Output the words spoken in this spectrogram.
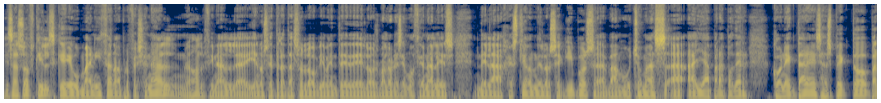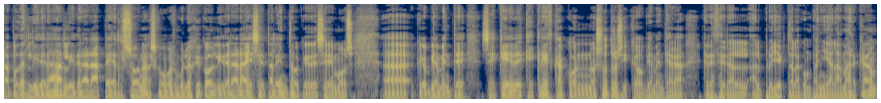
esas soft skills que humanizan al profesional, ¿no? Al final eh, ya no se trata solo obviamente de los valores emocionales de la gestión de los equipos, eh, va mucho más allá para poder conectar en ese aspecto, para poder liderar, liderar a personas, como es muy lógico, liderar a ese talento que deseemos eh, que obviamente se quede, que crezca con nosotros y que obviamente haga crecer al, proyecto, a la compañía, a la marca.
